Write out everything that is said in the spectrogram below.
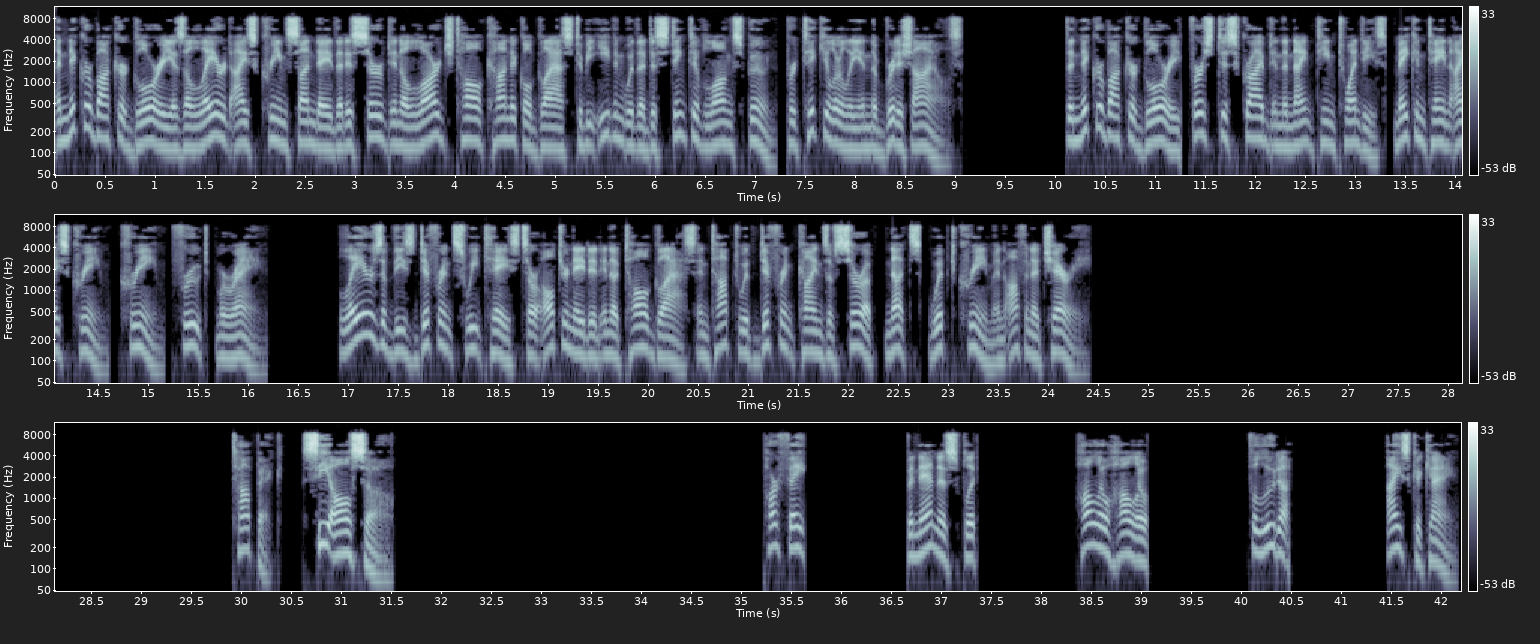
A Knickerbocker Glory is a layered ice cream sundae that is served in a large tall conical glass to be eaten with a distinctive long spoon, particularly in the British Isles. The Knickerbocker Glory, first described in the 1920s, may contain ice cream, cream, fruit, meringue. Layers of these different sweet tastes are alternated in a tall glass and topped with different kinds of syrup, nuts, whipped cream and often a cherry. See also. Parfait. Banana split. Halo-halo Faluda. Ice Kacang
